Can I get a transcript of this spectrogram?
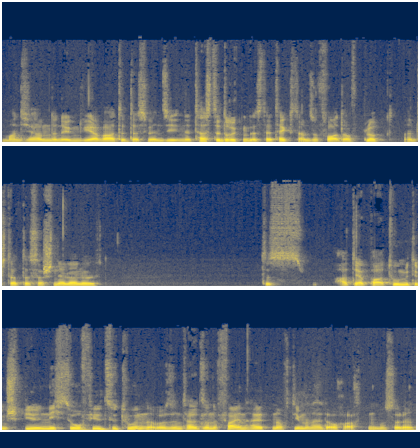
manche haben dann irgendwie erwartet, dass wenn sie eine Taste drücken, dass der Text dann sofort aufploppt, anstatt dass er schneller läuft. Das hat ja partout mit dem Spiel nicht so viel zu tun, aber sind halt so eine Feinheiten, auf die man halt auch achten muss, oder?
